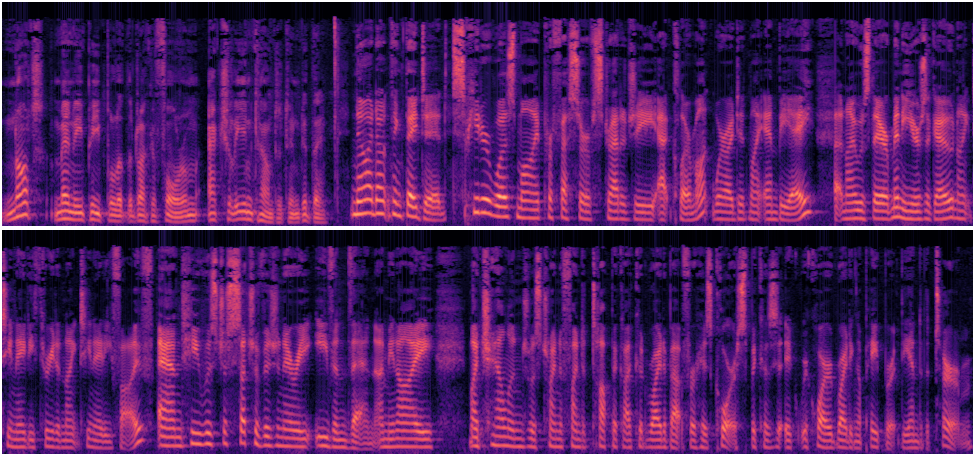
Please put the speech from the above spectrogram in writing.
Not many people at the Drucker Forum actually encountered him, did they? No, I don't think they did. Peter was my professor of strategy at Claremont, where I did my MBA, and I was there many years ago, 1983 to 1985, and he was just such a visionary even then. I mean, I my challenge was trying to find a topic I could write about for his course because it required writing a paper at the end of the term.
